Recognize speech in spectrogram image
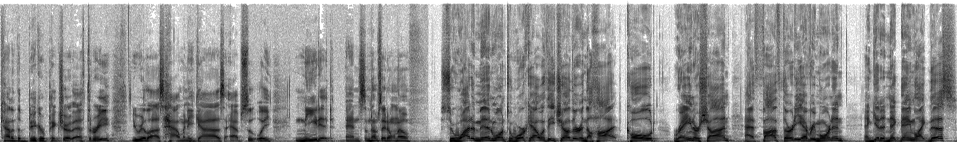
kind of the bigger picture of F3, you realize how many guys absolutely need it. And sometimes they don't know. So why do men want to work out with each other in the hot, cold, rain or shine at 5:30 every morning and get a nickname like this?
